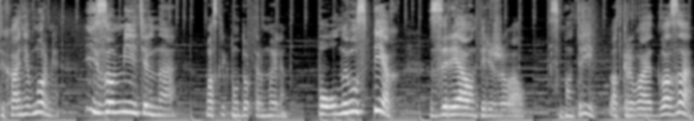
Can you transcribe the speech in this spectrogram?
дыхание в норме». «Изумительно!» – воскликнул доктор Меллинд полный успех. Зря он переживал. Смотри, открывает глаза.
